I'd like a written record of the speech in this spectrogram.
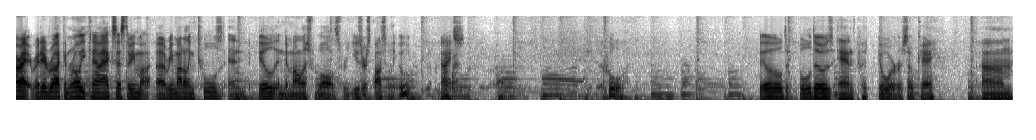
Alright, ready to rock and roll. You can now access the remo uh, remodeling tools and build and demolish walls. Use responsibly. Ooh, nice. Cool. Build, bulldoze, and put doors. Okay. Um,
